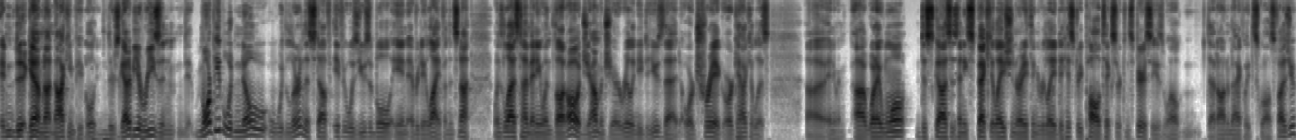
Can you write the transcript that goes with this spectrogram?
and again, I'm not knocking people. There's got to be a reason. More people would know, would learn this stuff if it was usable in everyday life, and it's not. When's the last time anyone thought, "Oh, geometry, I really need to use that," or trig, or calculus? Uh, anyway, uh, what I won't discuss is any speculation or anything related to history, politics, or conspiracies. Well, that automatically disqualifies you.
